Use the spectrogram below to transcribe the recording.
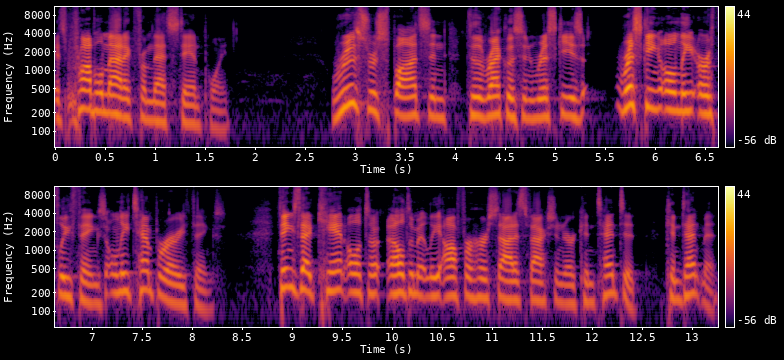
It's problematic from that standpoint. Ruth's response in, to the reckless and risky is risking only earthly things, only temporary things, things that can't ultimately offer her satisfaction or contented, contentment.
